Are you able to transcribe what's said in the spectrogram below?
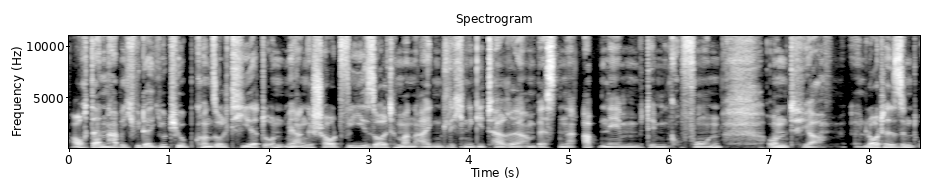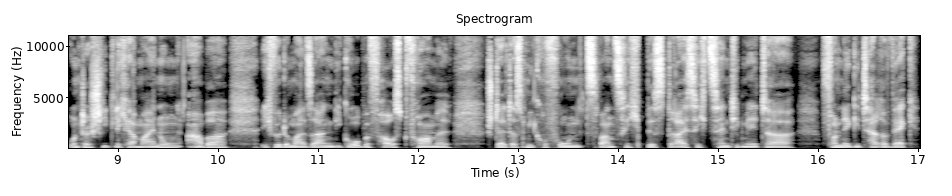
Auch dann habe ich wieder YouTube konsultiert und mir angeschaut, wie sollte man eigentlich eine Gitarre am besten abnehmen mit dem Mikrofon. Und ja, Leute sind unterschiedlicher Meinung, aber ich würde mal sagen, die grobe Faustformel stellt das Mikrofon 20 bis 30 Zentimeter von der Gitarre weg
